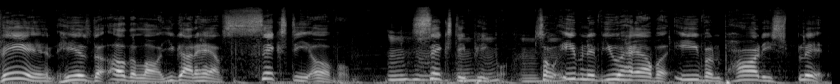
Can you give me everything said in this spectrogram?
then here's the other law: you got to have sixty of them. Mm-hmm, 60 mm-hmm, people. Mm-hmm. So even if you have an even party split,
